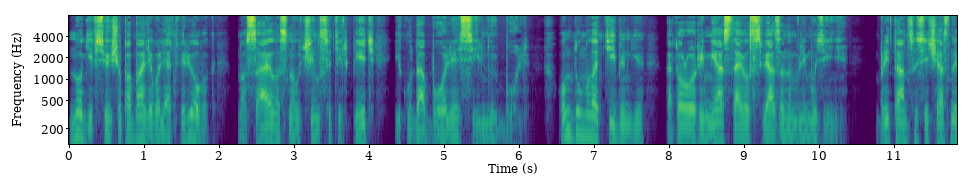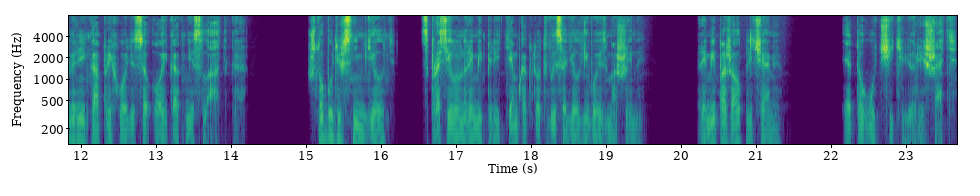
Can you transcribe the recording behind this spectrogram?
Ноги все еще побаливали от веревок, но Сайлос научился терпеть и куда более сильную боль. Он думал о Тибинге, которого Реми оставил связанным в лимузине. Британцу сейчас наверняка приходится ой как несладко. «Что будешь с ним делать?» — спросил он Реми перед тем, как тот высадил его из машины. Реми пожал плечами. «Это учителю решать».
